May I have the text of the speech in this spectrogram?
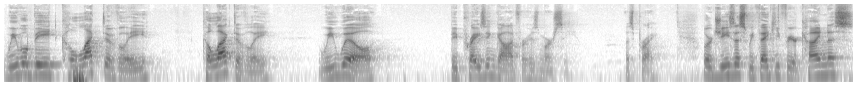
we will be collectively, collectively, we will be praising God for his mercy. Let's pray. Lord Jesus, we thank you for your kindness.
